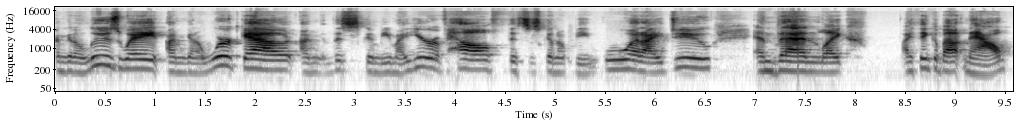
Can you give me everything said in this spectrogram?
I'm going to lose weight. I'm going to work out. I'm this is going to be my year of health. This is going to be what I do. And then like I think about now,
